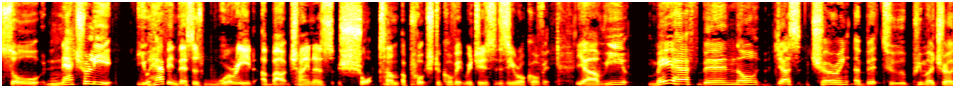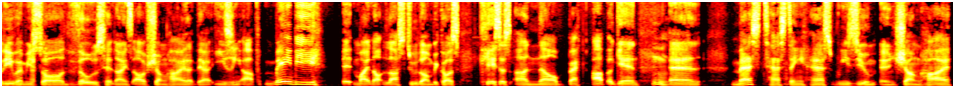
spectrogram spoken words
So naturally, you have investors worried about China's short term approach to COVID, which is zero COVID. Yeah, we may have been no just cheering a bit too prematurely when we saw those headlines out of Shanghai that they are easing up. Maybe it might not last too long because cases are now back up again hmm. and mass testing has resumed in Shanghai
